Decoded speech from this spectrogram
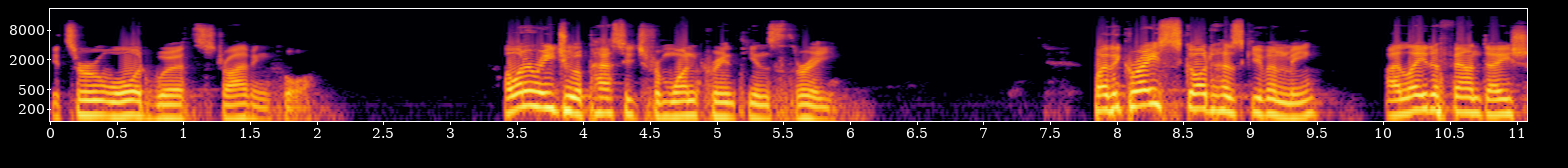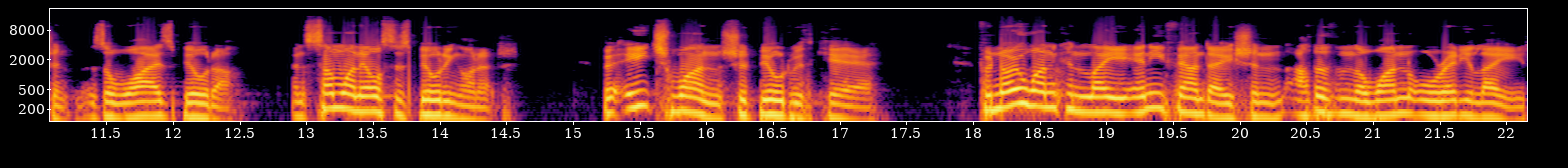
it's a reward worth striving for. I want to read you a passage from 1 Corinthians 3. By the grace God has given me, I laid a foundation as a wise builder, and someone else is building on it. But each one should build with care. For no one can lay any foundation other than the one already laid,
